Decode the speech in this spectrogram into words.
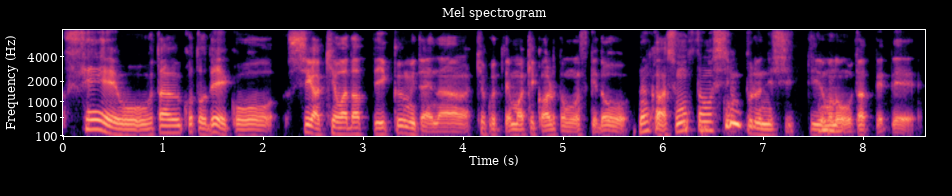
生を歌うことでこう死が際立っていくみたいな曲ってまあ結構あると思うんですけど、なんか下本さんはシンプルに死っていうものを歌ってて、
